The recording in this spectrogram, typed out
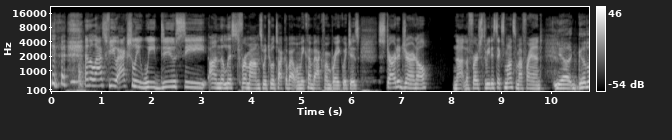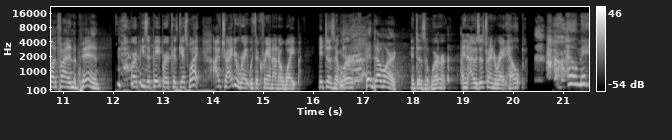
And the last few, actually, we do see on the list for moms, which we'll talk about when we come back from break, which is start a journal. Not in the first three to six months, my friend. yeah, good luck finding a pen. or a piece of paper because guess what? I've tried to write with a crayon on a wipe. It doesn't work. It don't work. It doesn't work. And I was just trying to write help. Help me.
